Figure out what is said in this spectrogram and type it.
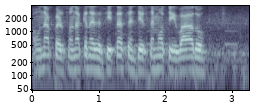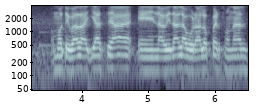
a una persona que necesita sentirse motivado o motivada, ya sea en la vida laboral o personal.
